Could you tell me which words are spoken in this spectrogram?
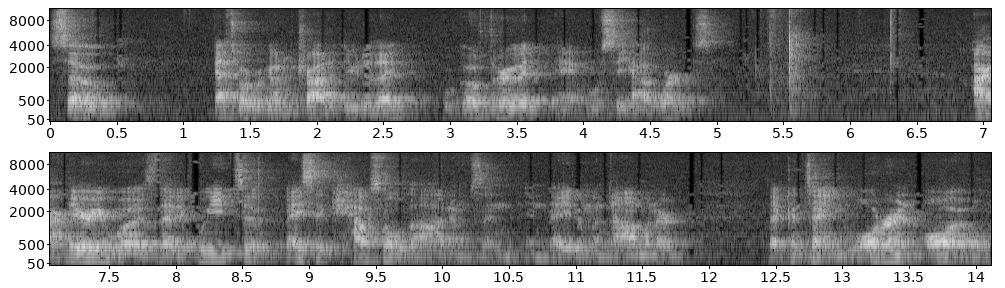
So that's what we're going to try to do today. We'll go through it and we'll see how it works. Our theory was that if we took basic household items and, and made a manometer that contained water and oil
